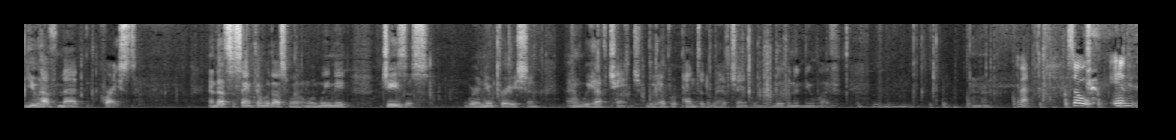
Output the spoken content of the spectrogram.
you have met Christ. And that's the same thing with us. When, when we meet Jesus, we're a new creation and we have changed. We have repented and we have changed when we live in a new life. Amen. Amen. So in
